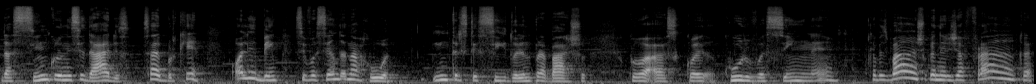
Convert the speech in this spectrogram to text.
das sincronicidades. Sabe por quê? Olhe bem, se você anda na rua, entristecido, olhando para baixo, com as curvas assim, né? Cabeça baixa, com energia fraca,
